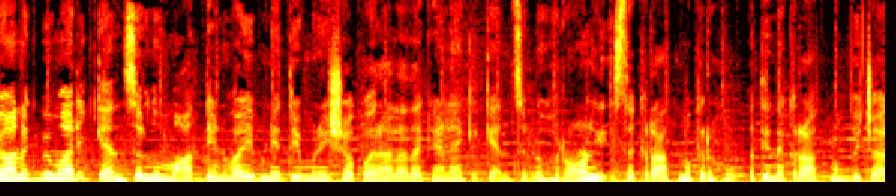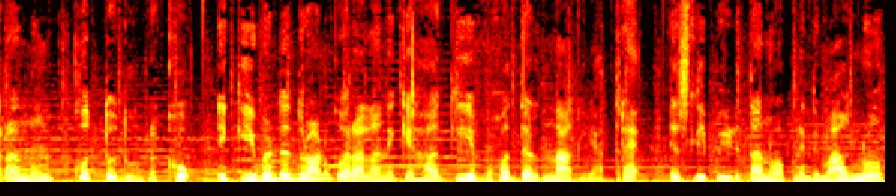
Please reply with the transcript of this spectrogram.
ਭਿਆਨਕ ਬਿਮਾਰੀ ਕੈਂਸਰ ਨੂੰ ਮਾਤ ਦੇਣ ਵਾਲੀ ਅਭਿਨੇਤਰੀ ਮਨੀਸ਼ਾ ਕੋਇਰਾਲਾ ਦਾ ਕਹਿਣਾ ਹੈ ਕਿ ਕੈਂਸਰ ਨੂੰ ਹਰਾਉਣ ਲਈ ਸਕਾਰਾਤਮਕ ਰਹੋ ਅਤੇ ਨਕਾਰਾਤਮਕ ਵਿਚਾਰਾਂ ਨੂੰ ਖੁਦ ਤੋਂ ਦੂਰ ਰੱਖੋ। ਇੱਕ ਈਵੈਂਟ ਦੇ ਦੌਰਾਨ ਕੋਇਰਾਲਾ ਨੇ ਕਿਹਾ ਕਿ ਇਹ ਬਹੁਤ ਦਰਦਨਾਕ ਯਾਤਰਾ ਹੈ। ਇਸ ਲਈ ਪੀੜਤਾਂ ਨੂੰ ਆਪਣੇ ਦਿਮਾਗ ਨੂੰ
